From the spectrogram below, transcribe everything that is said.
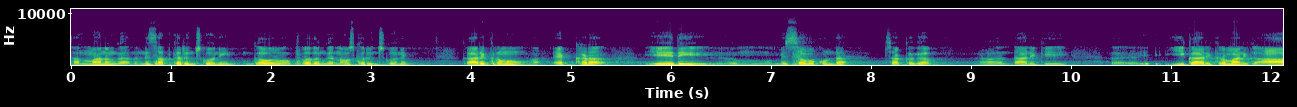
సన్మానం కాదండి సత్కరించుకొని గౌరవప్రదంగా నమస్కరించుకొని కార్యక్రమం ఎక్కడ ఏది మిస్ అవ్వకుండా చక్కగా దానికి ఈ కార్యక్రమానికి ఆ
